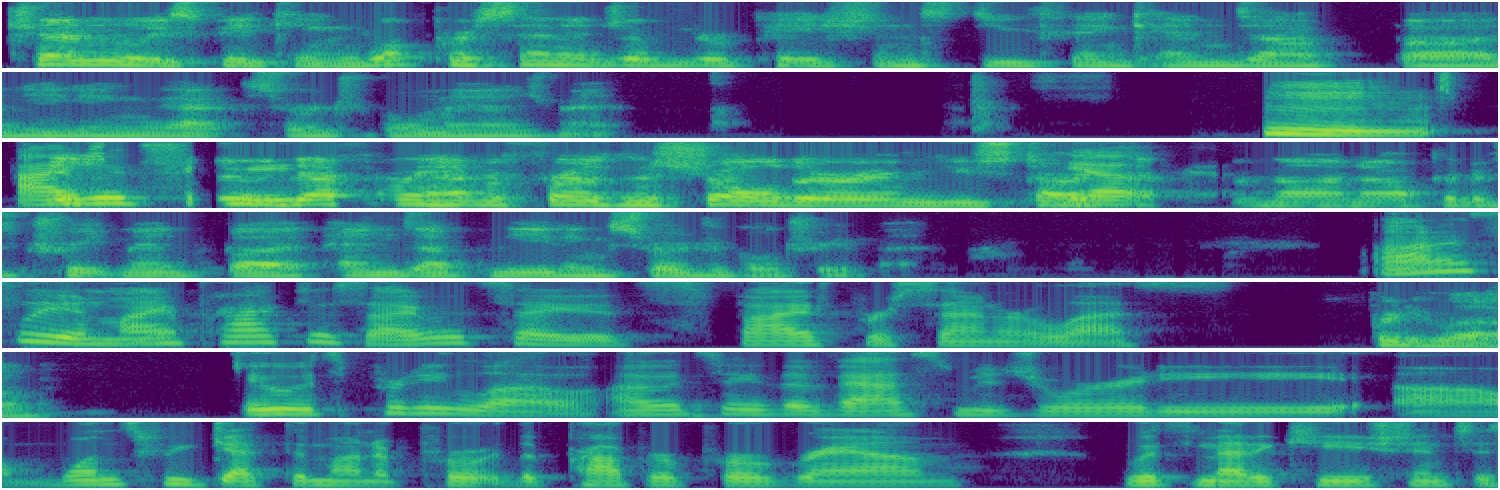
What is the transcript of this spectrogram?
generally speaking, what percentage of your patients do you think end up uh, needing that surgical management? Hmm, I would say you definitely have a frozen shoulder and you start Yep. non-operative treatment, but end up needing surgical treatment. honestly in my practice, I would say it's five percent or less. Pretty low. It was pretty low. I would say the vast majority, um, once we get them on a pro- the proper program with medication to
